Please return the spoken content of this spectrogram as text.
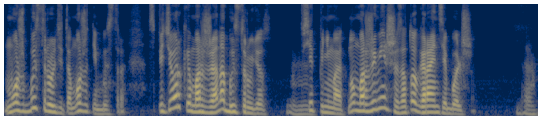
Может быстро уйдет, а может не быстро. С пятеркой маржи она быстро уйдет. Мгм. Все это понимают. Но маржи меньше, зато гарантия больше. Да.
